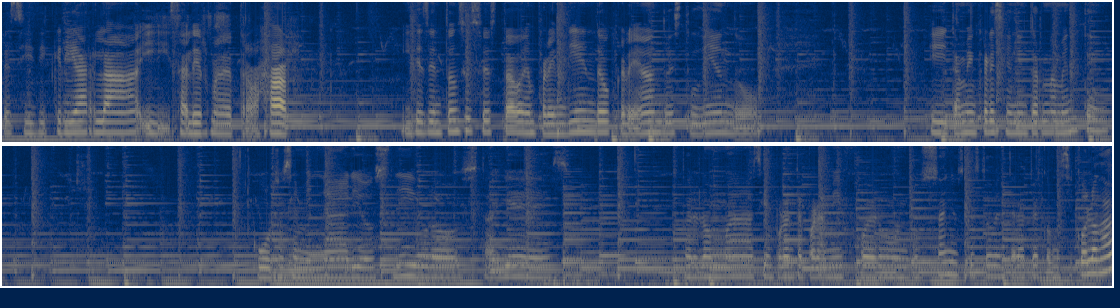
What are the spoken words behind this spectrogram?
decidí criarla y salirme de trabajar. Desde entonces he estado emprendiendo, creando, estudiando y también creciendo internamente. Cursos, seminarios, libros, talleres. Pero lo más importante para mí fueron dos años que estuve en terapia con mi psicóloga.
